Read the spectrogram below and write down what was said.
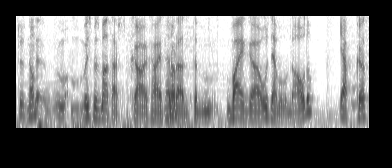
tu, nu, nu? Vismaz mācās, kā, kā es to Jā, nu. redzu. Vajag uh, uzņēmumam naudu, jā, kas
